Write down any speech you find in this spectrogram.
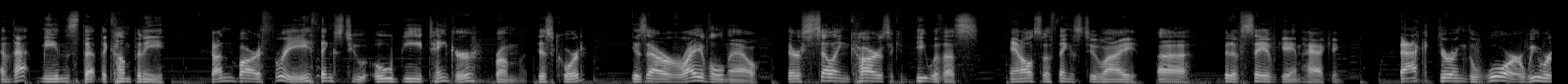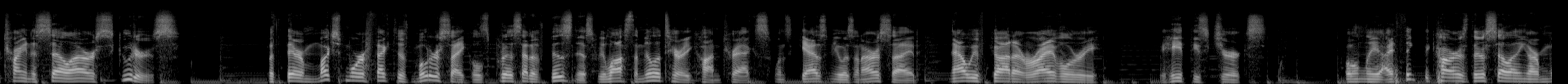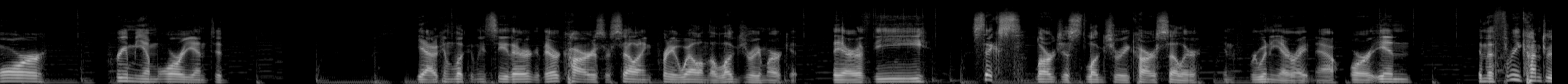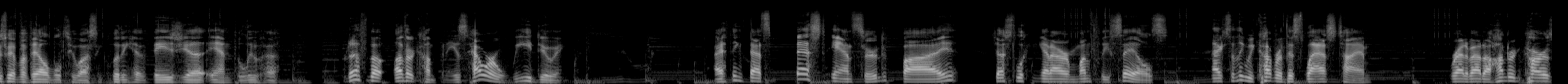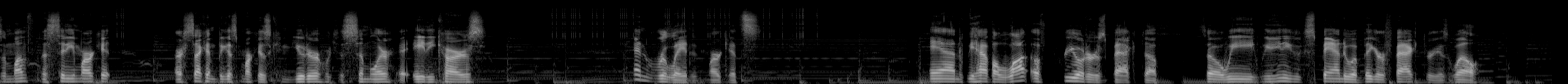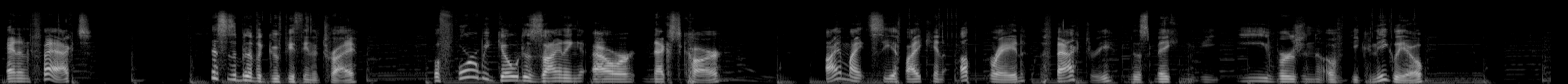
And that means that the company Dunbar 3, thanks to OB Tanker from Discord, is our rival now. They're selling cars to compete with us, and also thanks to my uh, bit of save game hacking. Back during the war, we were trying to sell our scooters, but their much more effective motorcycles put us out of business. We lost the military contracts once Gasmea was on our side. Now we've got a rivalry. We hate these jerks. Only I think the cars they're selling are more premium oriented. Yeah, we can look and we see their their cars are selling pretty well in the luxury market. They are the sixth largest luxury car seller in Fruinia right now, or in in the three countries we have available to us, including Helvetia and Deluha. But enough about other companies. How are we doing? I think that's best answered by just looking at our monthly sales. Actually, I think we covered this last time. We're at about 100 cars a month in the city market. Our second biggest market is commuter, which is similar at 80 cars. And related markets. And we have a lot of pre-orders backed up. So we, we need to expand to a bigger factory as well. And in fact, this is a bit of a goofy thing to try. Before we go designing our next car, I might see if I can upgrade the factory that is making the E version of the Coniglio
